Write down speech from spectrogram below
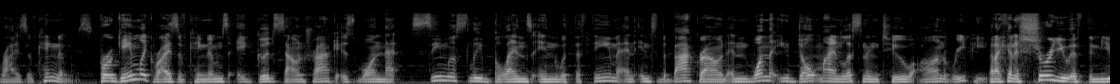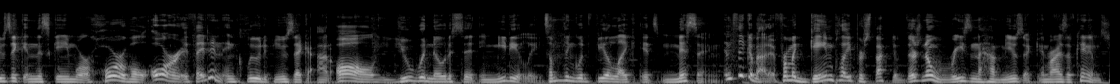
rise of kingdoms. For a game like rise of kingdoms a good soundtrack is one that seamlessly blends in with the theme and into the background and one that you don't mind listening to on repeat. But I can assure you if the music in this game were horrible or if they didn't include music at all you would notice it immediately. Something would feel like it's missing. And think about it from a gameplay perspective there's no reason to have music in rise of kingdoms.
